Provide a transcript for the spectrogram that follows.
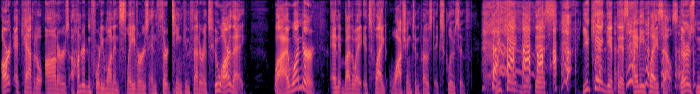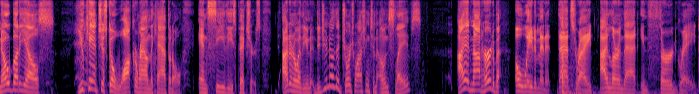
Art at Capitol honors 141 enslavers and 13 Confederates. Who are they? Well, I wonder. And it, by the way, it's flagged Washington Post exclusive. You can't get this. You can't get this anyplace else. There's nobody else. You can't just go walk around the Capitol and see these pictures. I don't know whether you know. Did you know that George Washington owned slaves? I had not heard about. Oh, wait a minute. That's right. I learned that in third grade.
